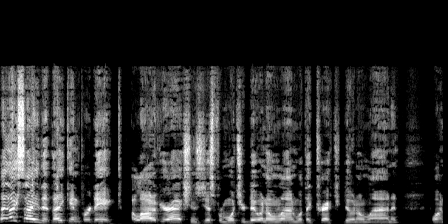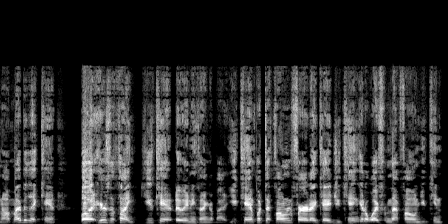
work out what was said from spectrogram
they say that they can predict a lot of your actions just from what you're doing online, what they track you doing online, and whatnot. Maybe they can. But here's the thing: you can't do anything about it. You can put that phone in a Faraday cage. You can get away from that phone. You can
